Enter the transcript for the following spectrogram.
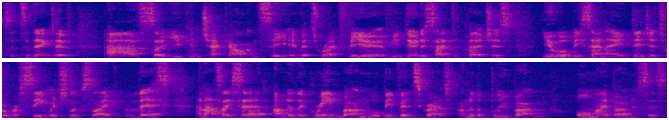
so it's addictive, uh, so you can check out and see if it's right for you. If you do decide to purchase, you will be sent a digital receipt which looks like this. And as I said, under the green button will be VidScratch, under the blue button, all my bonuses.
